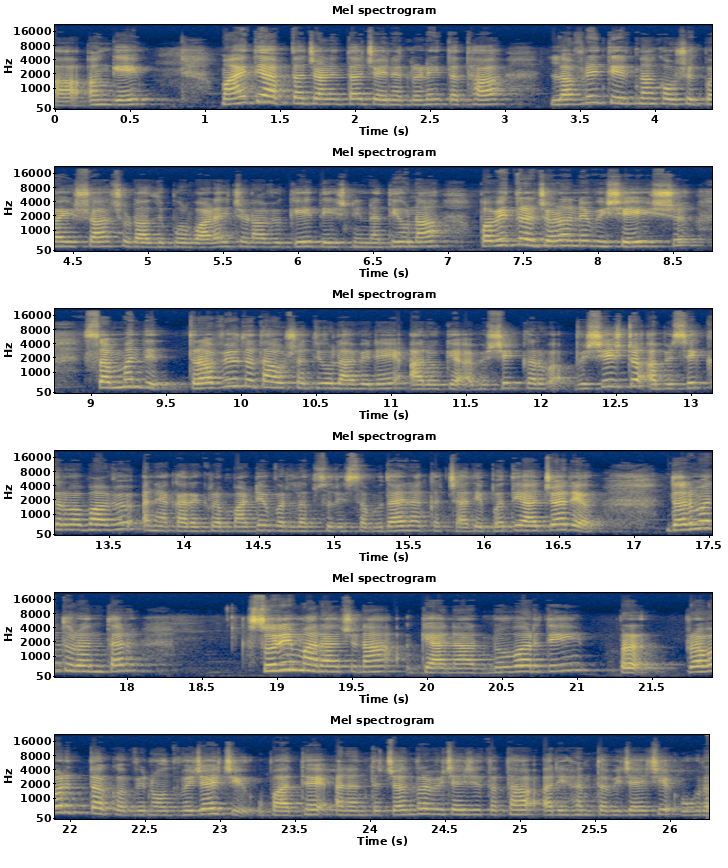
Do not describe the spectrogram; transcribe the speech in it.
આ અંગે માહિતી આપતા જાણીતા જૈન અગ્રણી તથા લફડી તીર્થના કૌશિકભાઈ શાહ છોટાઉદેપુર વાળાએ જણાવ્યું કે દેશની નદીઓના પવિત્ર જળ અને વિશેષ સંબંધિત દ્રવ્યો તથા ઔષધિઓ લાવીને આરોગ્ય અભિષેક કરવા, વિશિષ્ટ અભિષેક કરવામાં આવ્યો અને આ કાર્યક્રમ માટે વલ્લભસુરી સમુદાયના કચ્છાધિપતિ આચાર્ય ધર્મધુરંતર સુરી મહારાજના જ્ઞાનાનુવર્તી પ્રવર્તક વિનોદ વિજયજી, ઉપાધ્યાય અનંતચંદ્ર વિજયજી તથા અરિહંત વિજયજી ઉગ્ર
